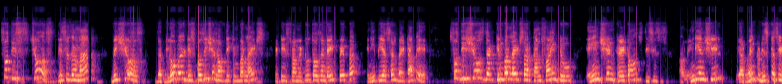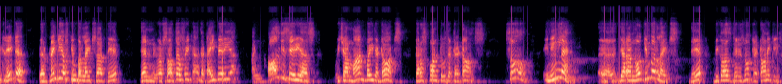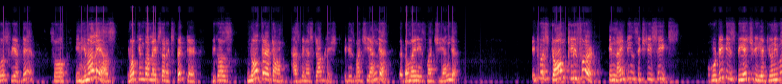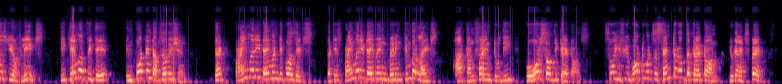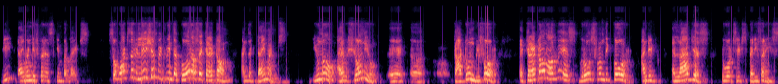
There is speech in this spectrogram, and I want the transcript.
So this shows, this is a map which shows the global disposition of the kimberlites. It is from a 2008 paper in EPSL by Tappe. So this shows that kimberlites are confined to ancient cratons. This is an Indian shield. We are going to discuss it later, where plenty of kimberlites are there. Then your South Africa, the type area, and all these areas which are marked by the dots correspond to the cratons. So in England, uh, there are no kimberlites there because there is no cratonic lithosphere there. So in Himalayas, no kimberlites are expected because no craton has been established. It is much younger. The domain is much younger. It was Tom Clifford in 1966 who did his PhD at University of Leeds. He came up with a important observation that primary diamond deposits, that is primary diamond bearing kimberlites are confined to the cores of the cratons. So if you go towards the center of the craton, you can expect the diamondiferous kimberlites. So what's the relation between the core of a craton and the diamonds? You know, I have shown you a, cartoon before. A craton always grows from the core and it enlarges towards its peripheries.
